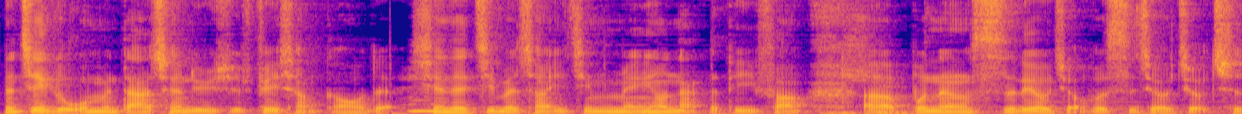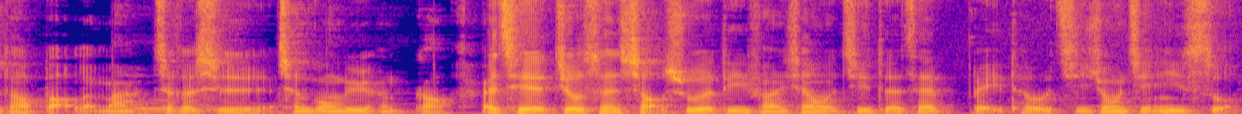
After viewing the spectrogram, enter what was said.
那这个我们达成率是非常高的。现在基本上已经没有哪个地方呃不能四六九或四九九吃到饱了嘛，这个是成功率很高。而且就算少数的地方，像我记得在北投集中检疫所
